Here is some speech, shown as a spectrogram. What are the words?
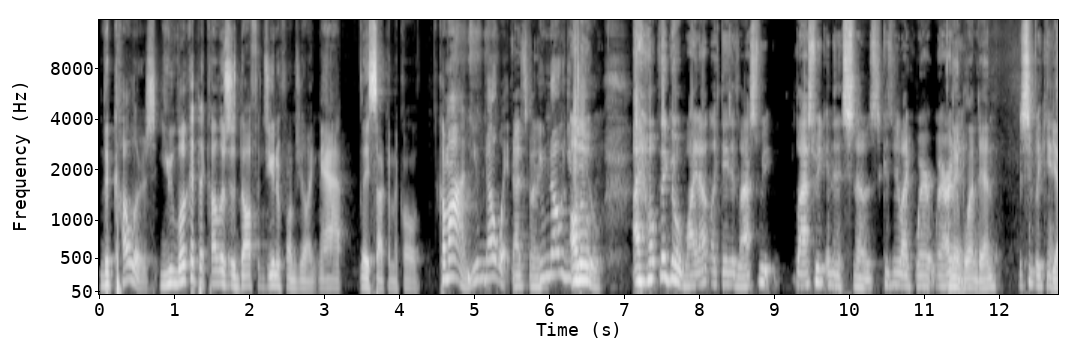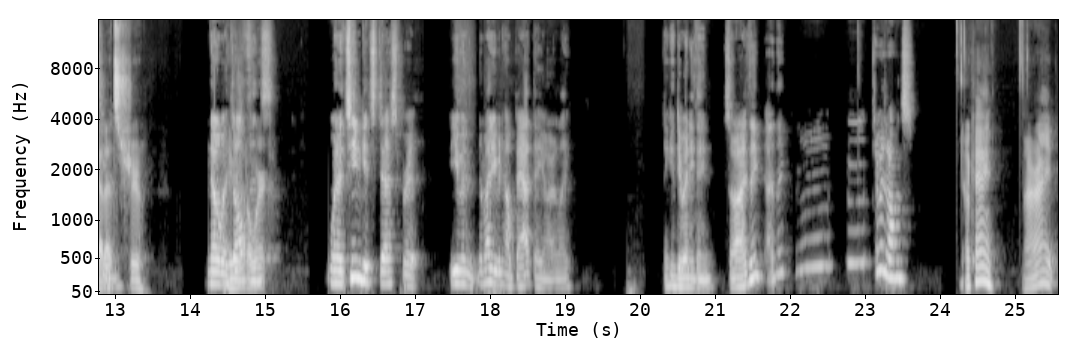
the colors. You look at the colors of Dolphins uniforms, you're like, nah, they suck in the cold. Come on, you know it. That's funny. You know you Although, do. I hope they go white out like they did last week. Last week, and then it snows because you're like, where where are they? They blend in. You simply can't. Yeah, that's them. true. No, but Maybe Dolphins. When a team gets desperate, even no matter even how bad they are, like they can do anything. So I think I think mm, mm, give me the Dolphins. Okay. All right.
